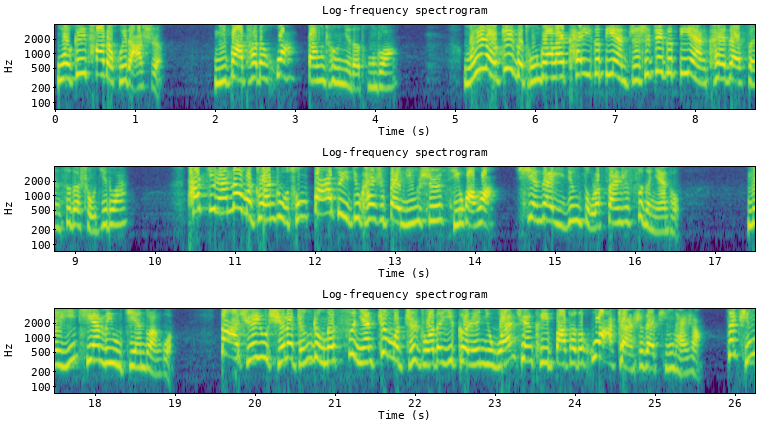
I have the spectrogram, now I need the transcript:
我给他的回答是：你把他的画当成你的童装，围绕这个童装来开一个店，只是这个店开在粉丝的手机端。他既然那么专注，从八岁就开始拜名师习画画。现在已经走了三十四个年头，每一天没有间断过。大学又学了整整的四年，这么执着的一个人，你完全可以把他的画展示在平台上，在平台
